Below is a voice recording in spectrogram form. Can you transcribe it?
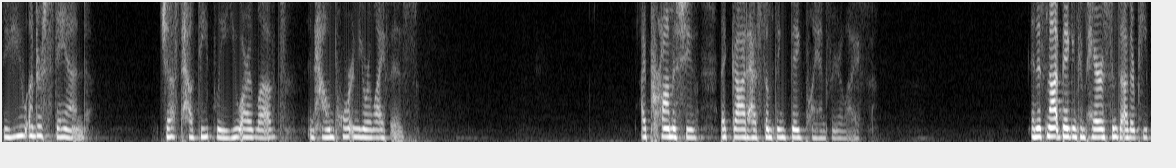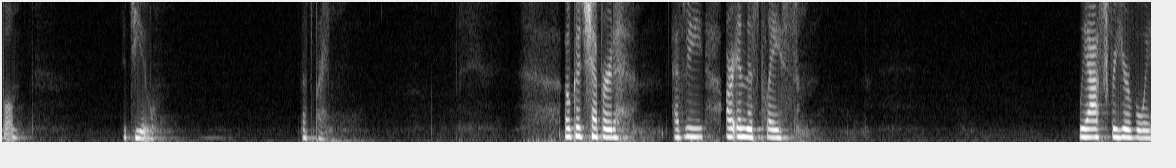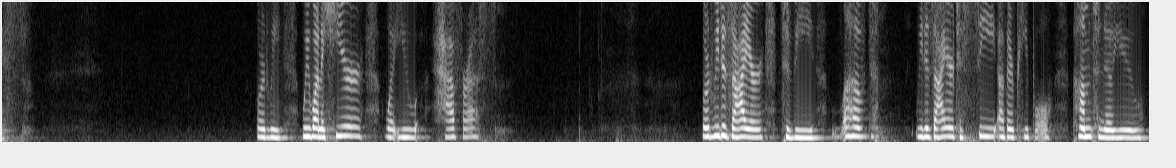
Do you understand just how deeply you are loved and how important your life is? I promise you that God has something big planned for your life. And it's not big in comparison to other people, it's you. Let's pray. Oh, Good Shepherd, as we are in this place, we ask for your voice. Lord, we, we want to hear what you have for us. Lord, we desire to be loved. We desire to see other people come to know you.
